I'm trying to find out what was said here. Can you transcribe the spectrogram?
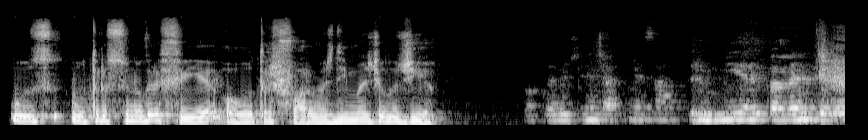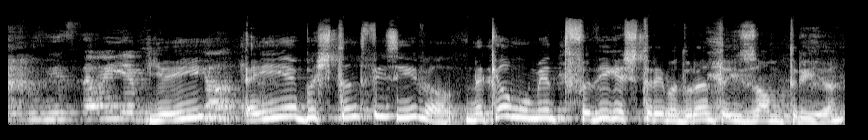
use ultrassonografia ou outras formas de imagiologia. Quando a gente já começa a tremer para manter a posição e a E aí, aí é bastante visível. Naquele momento de fadiga extrema durante a isometria,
